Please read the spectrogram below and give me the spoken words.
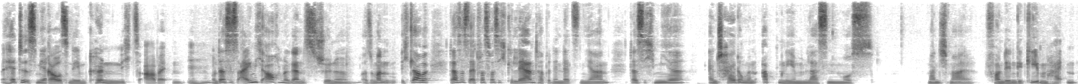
hätte es mir rausnehmen können, nicht zu arbeiten. Mhm. Und das ist eigentlich auch eine ganz schöne, also man, ich glaube, das ist etwas, was ich gelernt habe in den letzten Jahren, dass ich mir Entscheidungen abnehmen lassen muss. Manchmal von den Gegebenheiten.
